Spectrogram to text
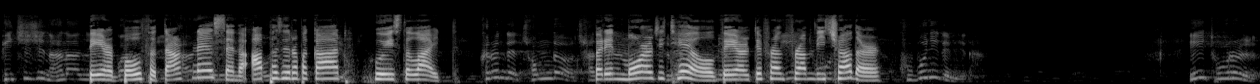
빛이신 하나님 They are both the darkness and the opposite of God, who is the light. 그런데 좀더 But in more detail, they are different from each other. 구분이 됩니다. 이 둘을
